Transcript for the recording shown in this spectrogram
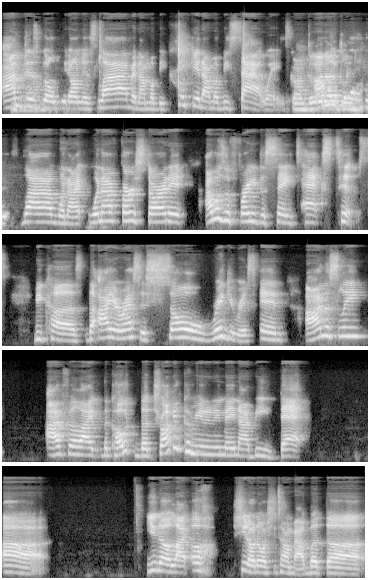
I'm yeah. just gonna get on this live and I'm gonna be crooked. I'm gonna be sideways. Gonna do it I'm ugly. on live when I when I first started, I was afraid to say tax tips because the IRS is so rigorous. And honestly, I feel like the coach, the trucking community may not be that, uh, you know, like oh, she don't know what she's talking about. But the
